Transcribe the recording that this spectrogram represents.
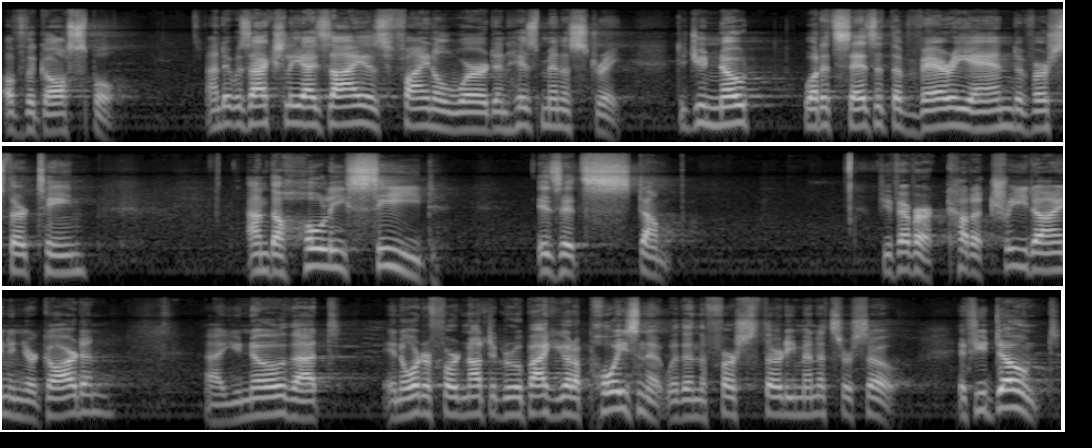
of the gospel. And it was actually Isaiah's final word in his ministry. Did you note what it says at the very end of verse 13? And the holy seed is its stump. If you've ever cut a tree down in your garden, uh, you know that in order for it not to grow back, you've got to poison it within the first 30 minutes or so. If you don't,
